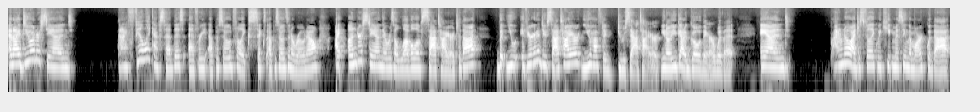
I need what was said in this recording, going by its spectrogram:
And I do understand and I feel like I've said this every episode for like 6 episodes in a row now. I understand there was a level of satire to that, but you if you're going to do satire, you have to do satire. You know, you got to go there with it. And I don't know, I just feel like we keep missing the mark with that.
